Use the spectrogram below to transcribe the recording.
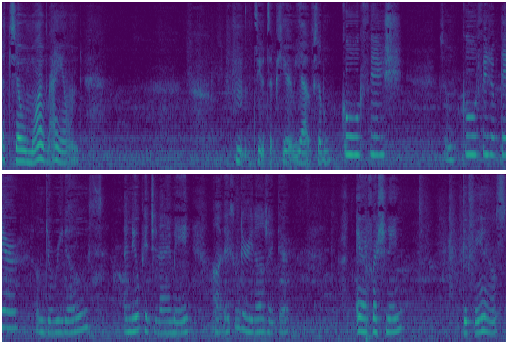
Let's show more around. Hmm, see what's up here. We have some goldfish. Some goldfish up there. Some Doritos. A new picture that I made. Uh, there's some Doritos right there. Air freshening. Good for your nails.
